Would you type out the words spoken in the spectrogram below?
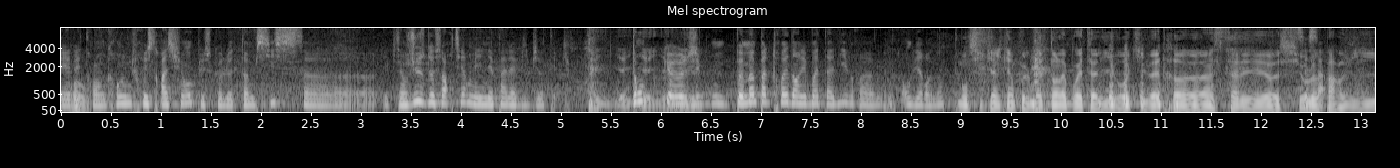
Et elle est en grande frustration puisque le tome 6 euh, vient juste de sortir, mais il n'est pas à la bibliothèque. Donc, je ne peux même pas le trouver dans les boîtes à livres environnantes. Bon, si quelqu'un peut le mettre dans la boîte à livres qui va être installée sur le parvis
